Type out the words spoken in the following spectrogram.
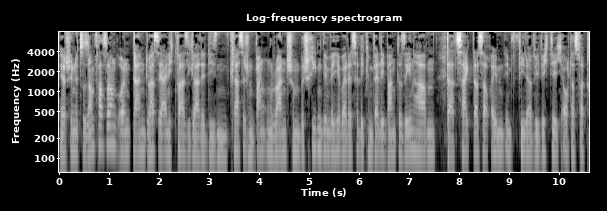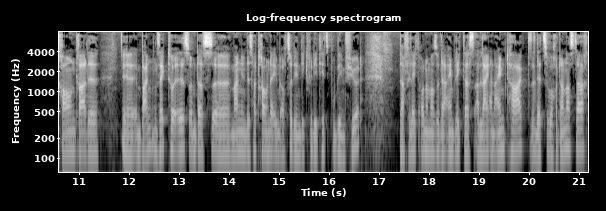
ja, schöne Zusammenfassung. Und dann, du hast ja eigentlich quasi gerade diesen klassischen Bankenrun schon beschrieben, den wir hier bei der Silicon Valley Bank gesehen haben. Da zeigt das auch eben wieder, wie wichtig auch das Vertrauen gerade äh, im Bankensektor ist und das äh, mangelndes Vertrauen da eben auch zu den Liquiditätsproblemen führt. Da vielleicht auch nochmal so der Einblick, dass allein an einem Tag, letzte Woche Donnerstag,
